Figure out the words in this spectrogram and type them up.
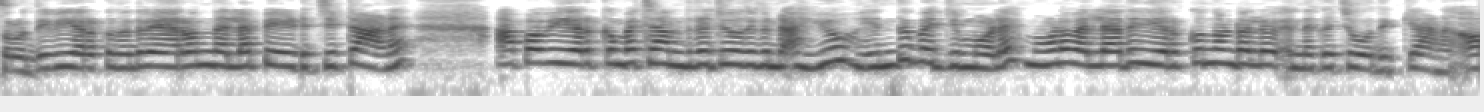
ശ്രുതി വിയർക്കുന്നത് വേറെ ഒന്നല്ല പേടിച്ചിട്ടാണ്. അപ്പോൾ വിയർക്കുമ്പോൾ ചന്ദ്ര ചോദിക്കുന്നുണ്ട് അയ്യോ എന്ത് പറ്റി മോളെ? മോളെ വല്ലാതെ വിയർക്കുന്നുണ്ടല്ലോ? എന്നൊക്കെ ചോദിക്കുകയാണ് ആ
